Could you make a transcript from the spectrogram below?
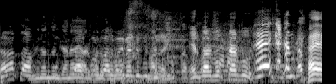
অভিনন্দন জানাই আর ভালো এরপর মুক্তারপুর হ্যাঁ এখন হ্যাঁ,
